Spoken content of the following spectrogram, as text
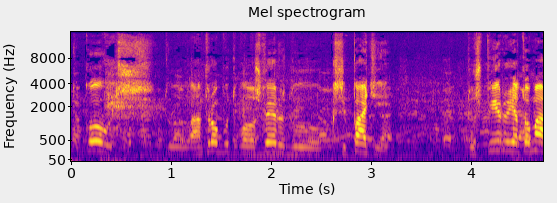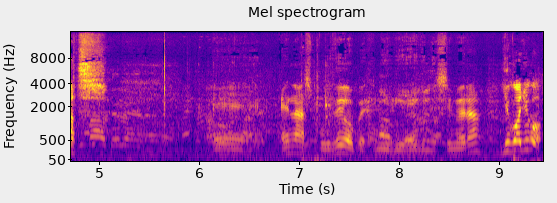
του coach, του ανθρώπου του ποδοσφαίρου, του Ξυπάκη, του Σπύρου για το μάτς. Ε, ένα σπουδαίο παιχνίδι έγινε σήμερα. Λίγο, λίγο.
